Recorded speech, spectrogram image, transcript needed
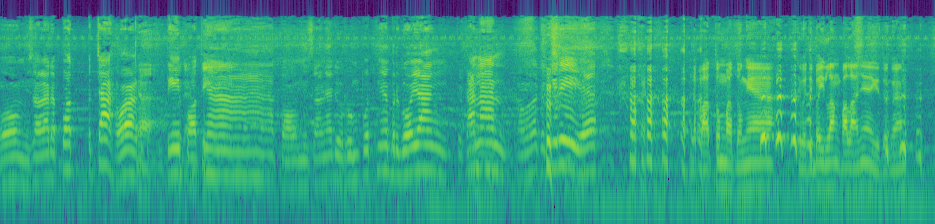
Oh, misalnya ada pot pecah, wah Ya, ganti ganti. potnya. Atau misalnya ada rumputnya bergoyang ke kanan, awalnya ke kiri ya. ada patung-patungnya tiba-tiba hilang palanya gitu kan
